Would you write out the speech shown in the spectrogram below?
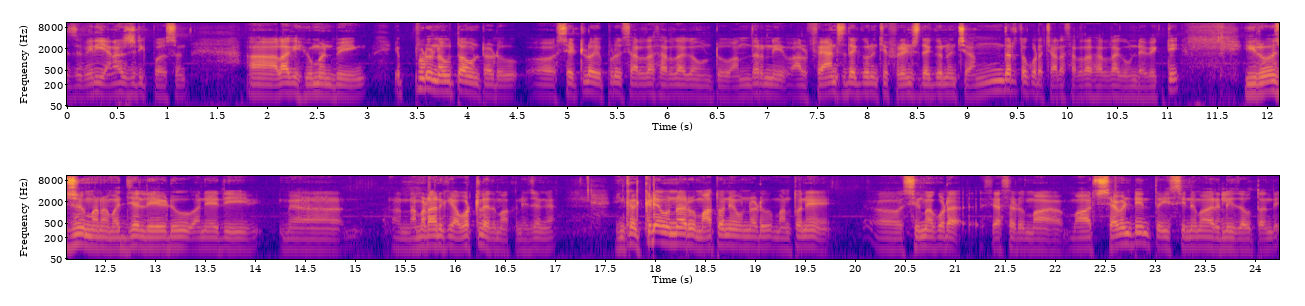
is a very energetic person. అలాగే హ్యూమన్ బీయింగ్. ఎప్పుడు నవ్వుతూ ఉంటాడు. సెట్లో ఎప్పుడు సరదా సరదాగా ఉంటూ అందరినీ వాళ్ళ ఫ్యాన్స్ దగ్గర నుంచి ఫ్రెండ్స్ దగ్గర నుంచి అందరితో కూడా చాలా సరదా సరదాగా ఉండే వ్యక్తి. ఈరోజు మన మధ్య లేడు అనేది నమ్మడానికి అవ్వట్లేదు మాకు నిజంగా. ఇంకా ఇక్కడే ఉన్నారు మాతోనే ఉన్నాడు మనతోనే సినిమా కూడా చేస్తాడు. మా మార్చ్ సెవెంటీన్త్ ఈ సినిమా రిలీజ్ అవుతుంది.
